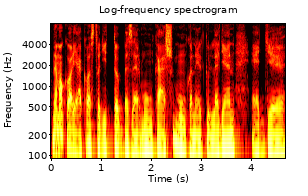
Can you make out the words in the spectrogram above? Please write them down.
Nem akarják azt, hogy itt több ezer munkás munkanélkül legyen egy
